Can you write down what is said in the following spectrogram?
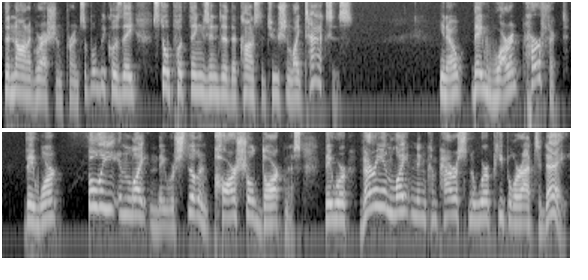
the non aggression principle because they still put things into the Constitution like taxes. You know, they weren't perfect. They weren't fully enlightened. They were still in partial darkness. They were very enlightened in comparison to where people are at today,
